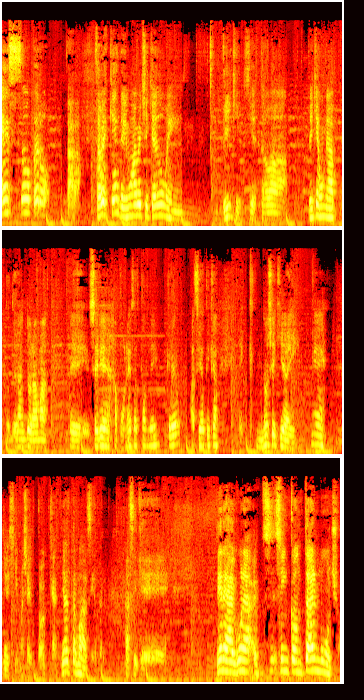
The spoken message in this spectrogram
eso, pero nada. ¿Sabes qué? Debimos haber chequeado en Viki si estaba... Viki es una app donde dan dramas, eh, series japonesas también, creo, asiáticas. Eh, no chequeé ahí. Eh, ya hicimos el podcast, ya estamos haciéndolo. Así que, ¿tienes alguna, sin contar mucho,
